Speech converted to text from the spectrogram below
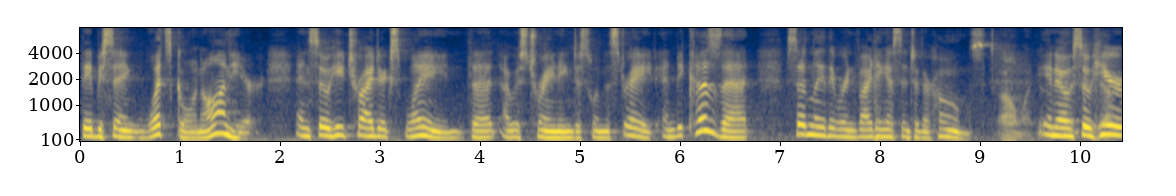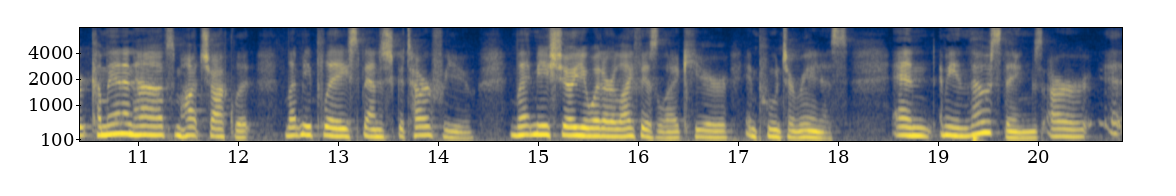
they'd be saying, What's going on here? And so he tried to explain that I was training to swim the strait. And because of that, suddenly they were inviting us into their homes. Oh my God. You know, so here, yeah. come in and have some hot chocolate. Let me play Spanish guitar for you. Let me show you what our life is like here in Punta Arenas. And I mean, those things are eh,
